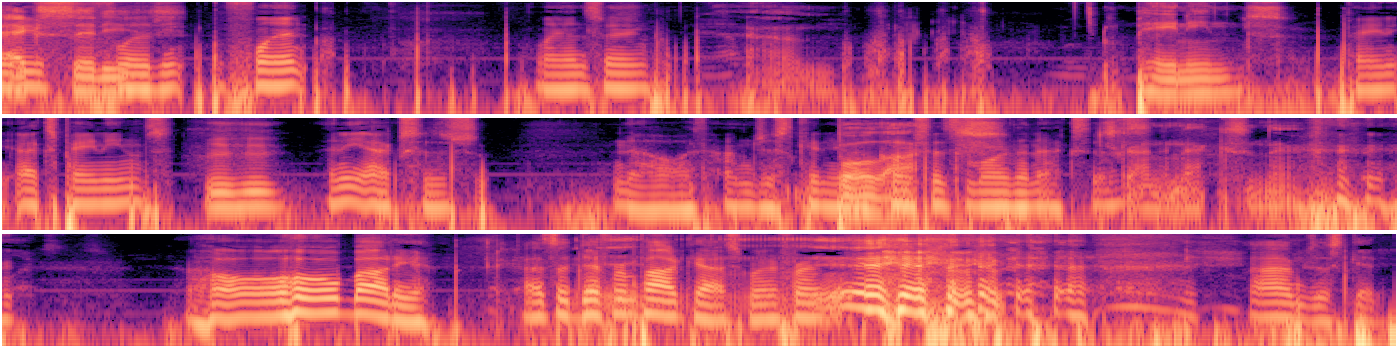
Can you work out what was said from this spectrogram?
Ex-cities. Flint, Flint, Lansing, um, paintings. painting, ex paintings. Mm-hmm. Any exes? No, I'm just kidding. Of course, it's more than exes. It's got an X in there. oh, buddy, that's a different podcast, my friend. I'm just kidding.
